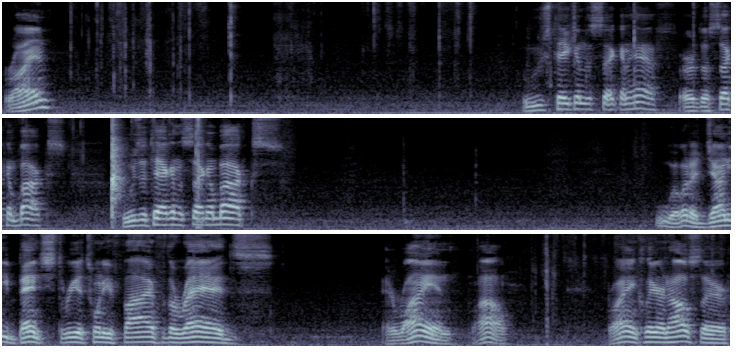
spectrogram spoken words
Ryan. Who's taking the second half? Or the second box? Who's attacking the second box? Ooh, how about a Johnny Bench, 3 of 25 for the Reds. And Ryan, wow. Ryan clearing house there.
